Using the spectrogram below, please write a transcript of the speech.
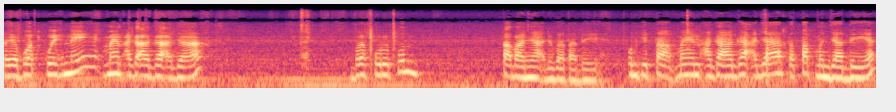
saya buat kue ini main agak-agak aja. Beras purut pun tak banyak juga tadi. Pun kita main agak-agak aja tetap menjadi ya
